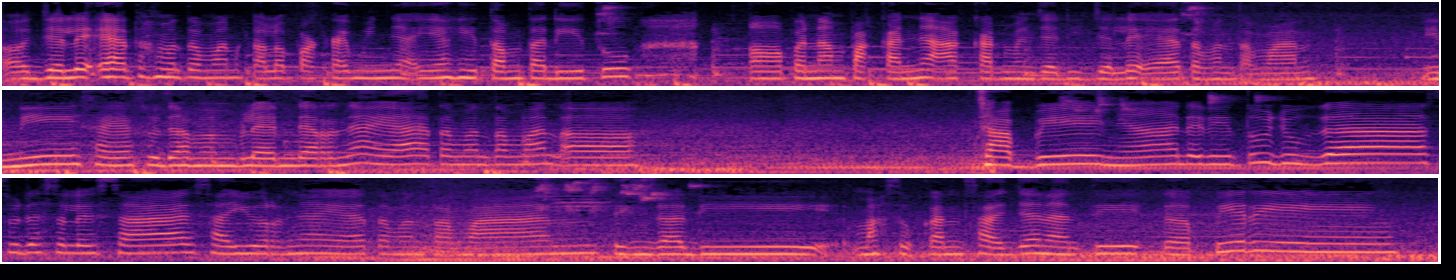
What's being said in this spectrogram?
uh, jelek ya teman-teman. Kalau pakai minyak yang hitam tadi itu uh, penampakannya akan menjadi jelek ya teman-teman. Ini saya sudah memblendernya ya teman-teman. Uh, cabenya dan itu juga sudah selesai sayurnya ya teman-teman. Tinggal dimasukkan saja nanti ke piring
